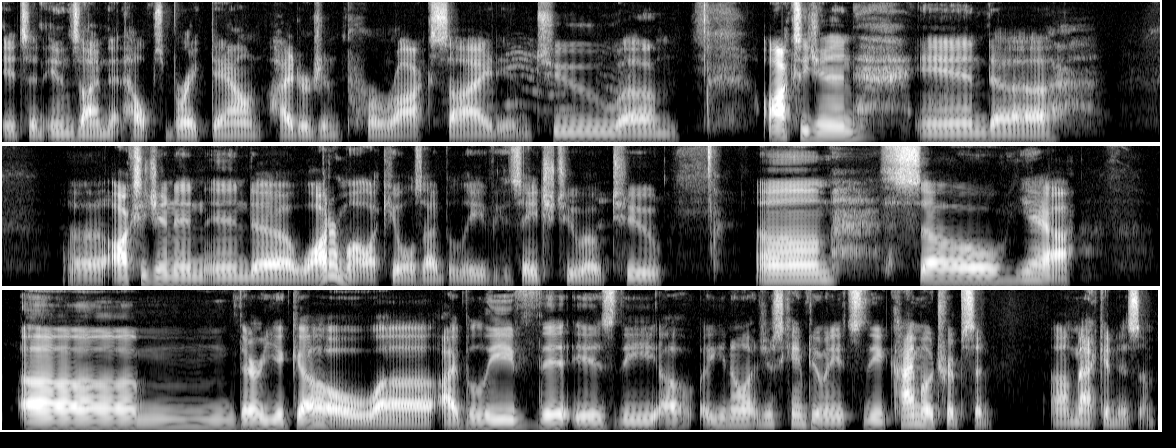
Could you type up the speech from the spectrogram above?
it's an enzyme that helps break down hydrogen peroxide into oxygen and uh, uh, oxygen and, and uh, water molecules, I believe, it's H2O2. Um, so, yeah. Um, there you go. Uh, I believe that is the, oh, you know what just came to me. It's the chymotrypsin uh, mechanism.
